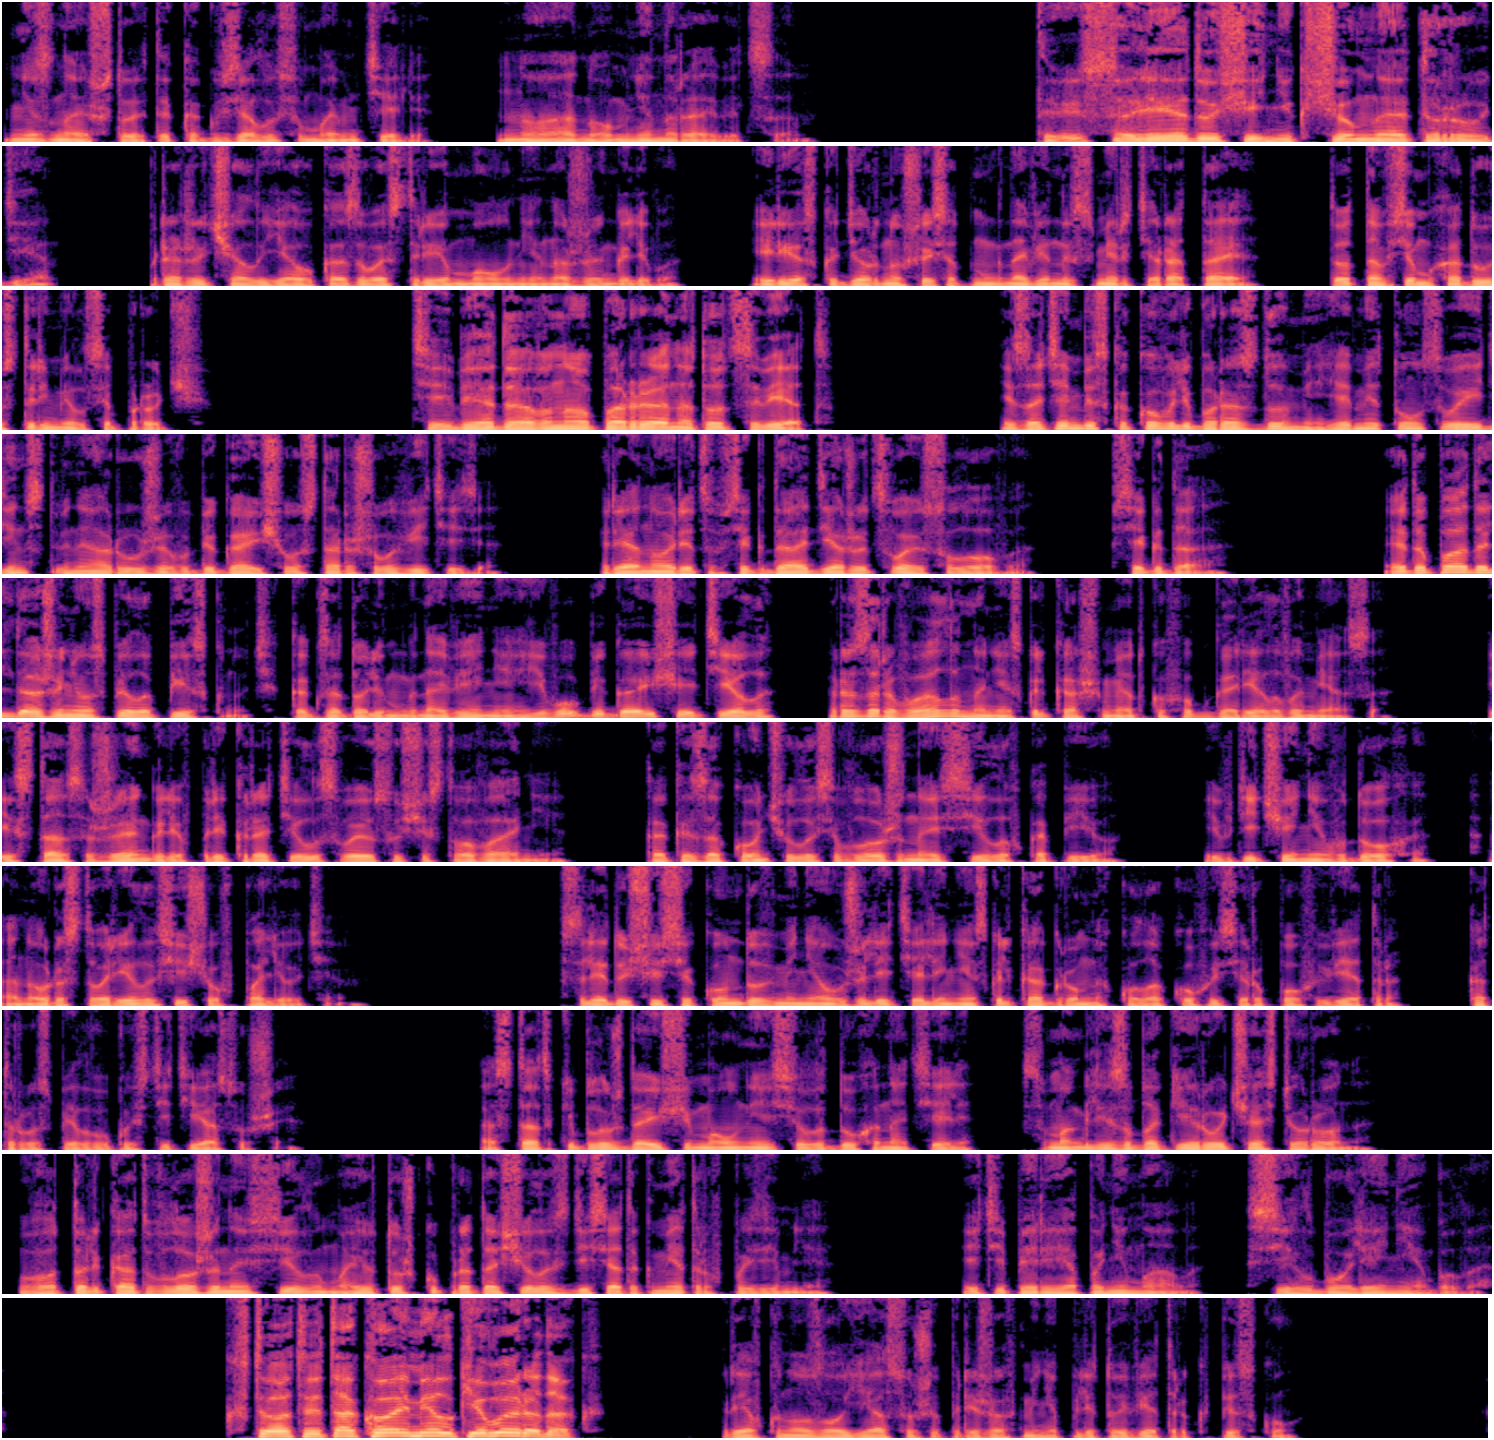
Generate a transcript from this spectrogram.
Не знаю, что это как взялось в моем теле, но оно мне нравится. «Ты следующий никчемное отродье!» — прорычал я, указывая острие молнии на Жиголева, и, резко дернувшись от мгновенной смерти Ратая, тот на всем ходу устремился прочь. «Тебе давно пора на тот свет!» И затем, без какого-либо раздумия, я метнул свое единственное оружие убегающего старшего витязя. Рианорец всегда держит свое слово. Всегда. Эта падаль даже не успела пискнуть, как за долю мгновения его убегающее тело разорвало на несколько ошметков обгорелого мяса. И Стас Женгалев прекратил свое существование, как и закончилась вложенная сила в копье, и в течение вдоха оно растворилось еще в полете. В следующую секунду в меня уже летели несколько огромных кулаков и серпов ветра, который успел выпустить Ясуши. Остатки блуждающей молнии силы духа на теле смогли заблокировать часть урона. Вот только от вложенной силы мою тушку протащило с десяток метров по земле. И теперь я понимала, сил более не было. «Кто ты такой, мелкий выродок?» — рявкнул злой Ясуши, прижав меня плитой ветра к песку.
